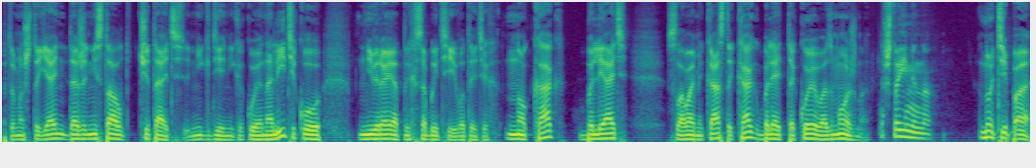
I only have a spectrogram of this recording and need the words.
потому что я даже не стал читать нигде никакую аналитику невероятных событий вот этих. Но как, блядь, словами касты, как, блядь, такое возможно? Что именно? Ну, типа,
